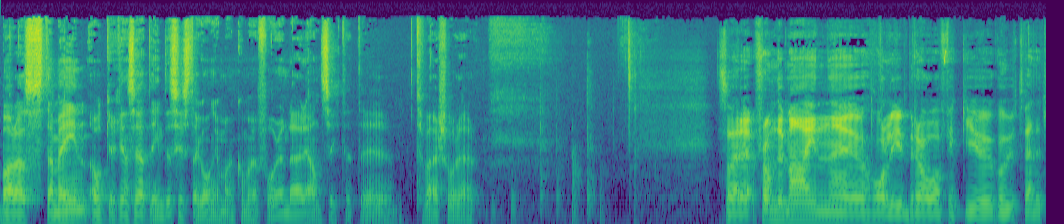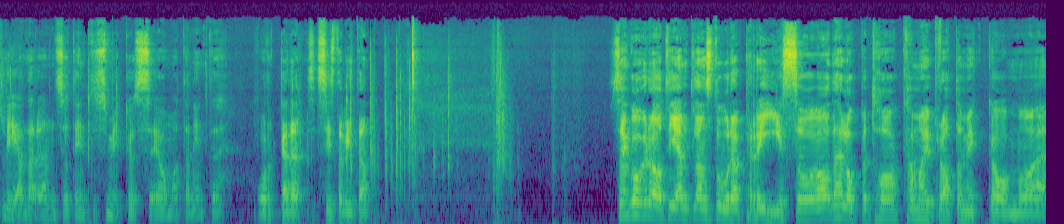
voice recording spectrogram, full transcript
bara stämma in och jag kan säga att det inte är sista gången man kommer få den där i ansiktet. Det är tyvärr så det är. Så är det. From the Mine eh, håller ju bra, fick ju gå utvändigt ledaren, så det är inte så mycket att säga om att han inte orkade sista biten. Sen går vi då till Jämtlands stora pris och ja, det här loppet kan man ju prata mycket om och eh,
